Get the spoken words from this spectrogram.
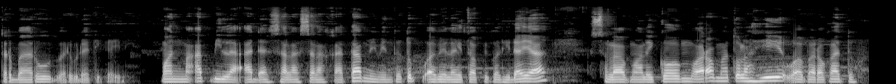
terbaru 2023 ini. Mohon maaf bila ada salah-salah kata. Mimin tutup. Wabillahi taufiq wal hidayah. Assalamualaikum warahmatullahi wabarakatuh.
